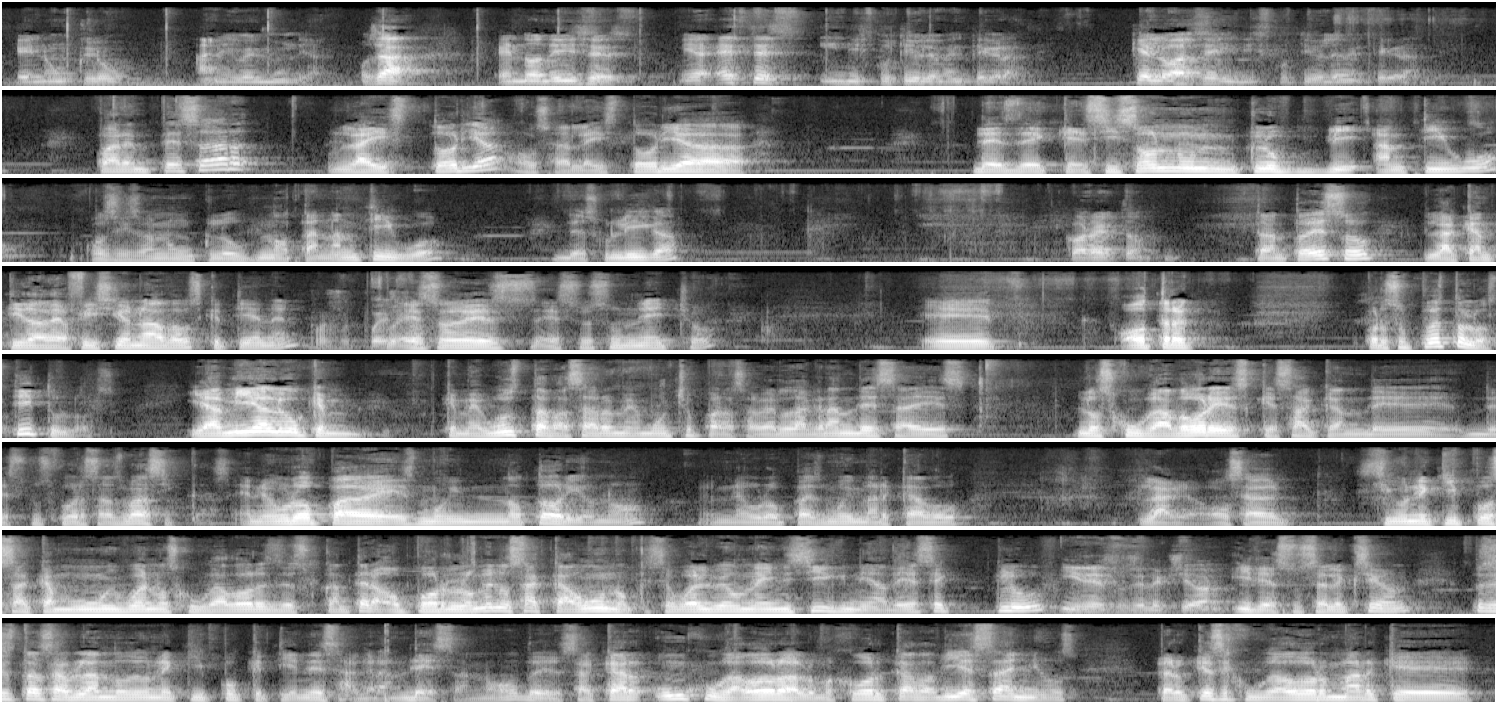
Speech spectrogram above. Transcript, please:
en un club a nivel mundial. O sea, en donde dices, mira, este es indiscutiblemente grande. ¿Qué lo hace indiscutiblemente grande? Para empezar, la historia, o sea, la historia desde que si son un club antiguo o si son un club no tan antiguo de su liga, Correcto. tanto eso, la cantidad de aficionados que tienen, Por supuesto. eso es eso es un hecho. Eh, otra, por supuesto, los títulos. Y a mí algo que, que me gusta basarme mucho para saber la grandeza es los jugadores que sacan de, de sus fuerzas básicas. En Europa es muy notorio, ¿no? En Europa es muy marcado. la- o sea, si un equipo saca muy buenos jugadores de su cantera, o por lo menos saca uno que se vuelve una insignia de ese club, Y de su selección. y de su selección, pues estás hablando de un equipo que tiene esa grandeza, ¿no? De sacar un jugador a lo mejor cada 10 años, pero que ese jugador marque,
